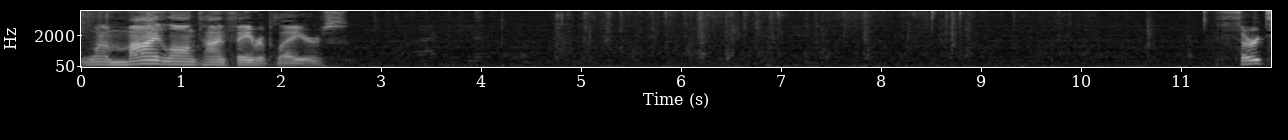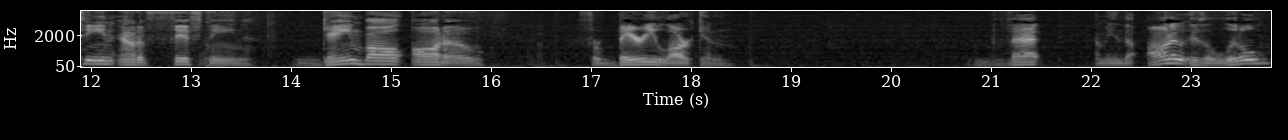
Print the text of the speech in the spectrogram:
one of my longtime favorite players. Thirteen out of fifteen. Game ball auto for Barry Larkin. That, I mean, the auto is a little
